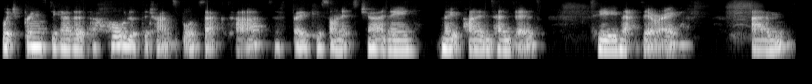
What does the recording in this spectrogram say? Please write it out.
which brings together the whole of the transport sector to focus on its journey, no pun intended, to net zero. Um,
